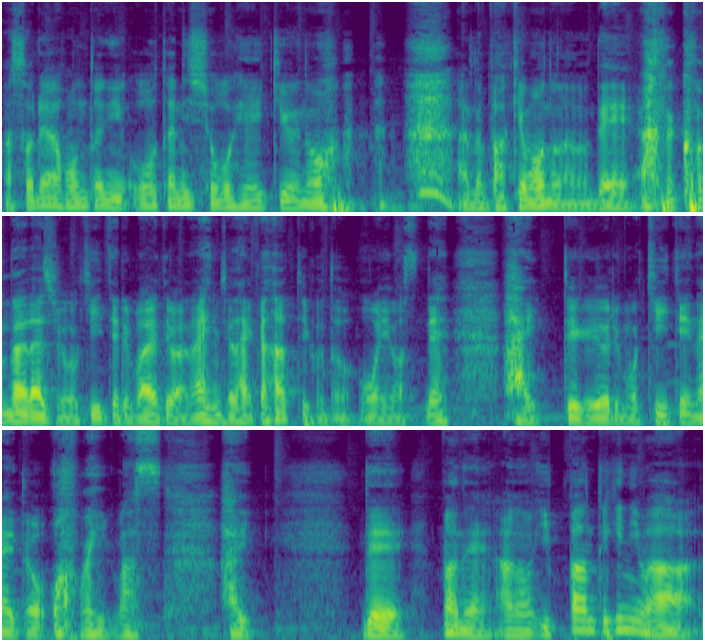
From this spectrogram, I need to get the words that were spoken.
まあ、それは本当に大谷翔平級の あの化け物なのであのこんなラジオを聴いてる場合ではないんじゃないかなっていうことを思いますね。はい。というよりも聞いていないと思います。はい。でまあねあの一般的には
